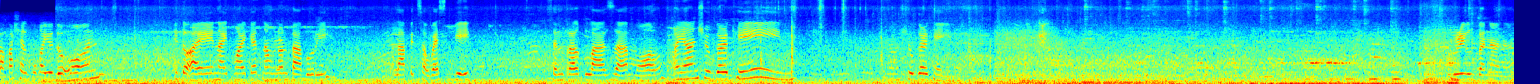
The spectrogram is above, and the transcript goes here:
Ayan, ipapasyal ko kayo doon. Ito ay night market ng Nontaburi. Malapit sa Westgate. Central Plaza Mall. Ayan, sugar cane. Sugar cane. Grilled banana.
